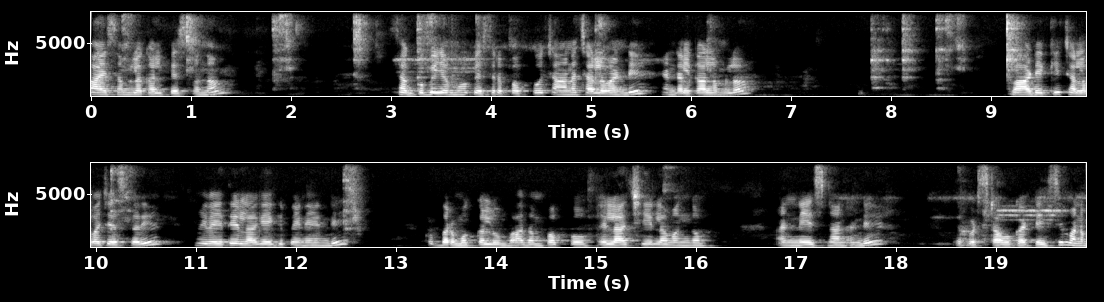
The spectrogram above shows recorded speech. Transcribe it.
పాయసంలో కలిపేసుకుందాం. సగ్గు బియ్యము పెసరపప్పు చాలా చలవండి ఎండల కాలంలో. బాడీకి చలవ చేస్తుంది. ఇవైతే ఇలాగే ఎగిపోయినాయండి. కొబ్బరి ముక్కలు బాదం పప్పు ఇలాచి లవంగం అన్నీ వేసినానండి. ఇప్పుడు స్టవ్ కట్టేసి మనం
